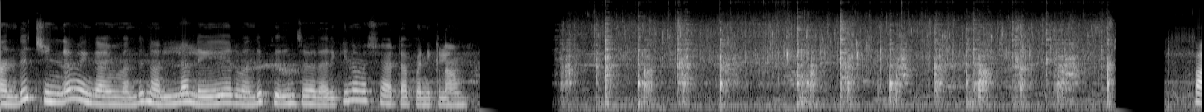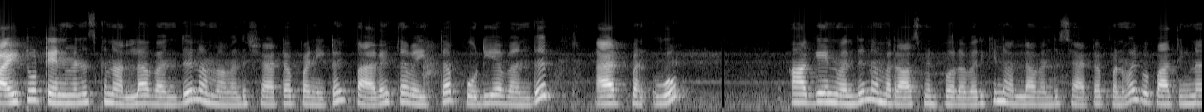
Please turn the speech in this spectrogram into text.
வந்து சின்ன வெங்காயம் வந்து நல்லா லேயர் வந்து பிரிஞ்ச வரைக்கும் நம்ம ஷேட்டப் பண்ணிக்கலாம். ஃபைவ் டு டென் மினிட்ஸ்க்கு நல்லா வந்து நம்ம வந்து ஷேட்டப் பண்ணிவிட்டோம் இப்போ அரைத்த வைத்த பொடியை வந்து ஆட் பண்ணுவோம். அகெயின் வந்து நம்ம ராஸ்மில் போகிற வரைக்கும் நல்லா வந்து சேட்டப் பண்ணுவோம். இப்போ பார்த்திங்கன்னா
